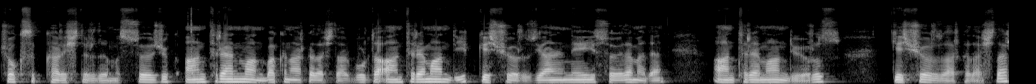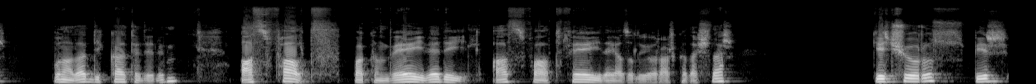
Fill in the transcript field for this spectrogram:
çok sık karıştırdığımız sözcük. Antrenman. Bakın arkadaşlar burada antrenman deyip geçiyoruz. Yani neyi söylemeden antrenman diyoruz. Geçiyoruz arkadaşlar. Buna da dikkat edelim. Asfalt. Bakın V ile değil. Asfalt F ile yazılıyor arkadaşlar. Geçiyoruz bir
